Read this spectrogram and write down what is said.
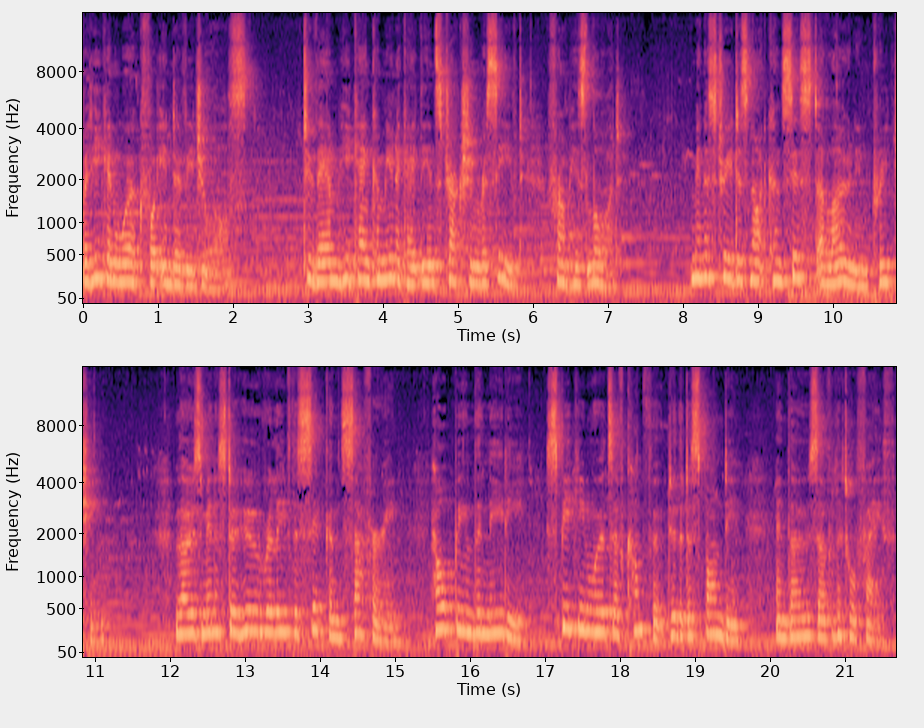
but he can work for individuals. To them, he can communicate the instruction received from his Lord. Ministry does not consist alone in preaching. Those minister who relieve the sick and suffering, helping the needy, speaking words of comfort to the desponding and those of little faith.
